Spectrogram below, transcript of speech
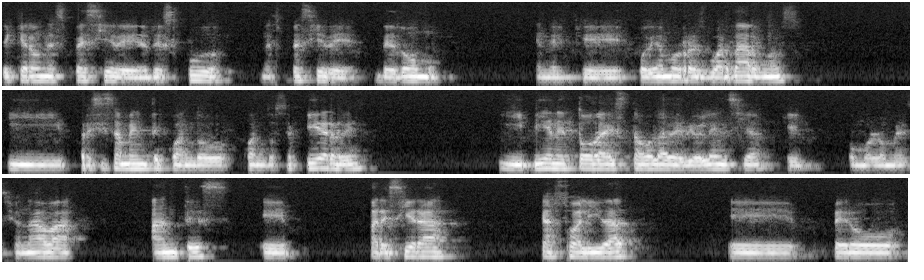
de que era una especie de, escudo, una especie de, de, domo en el que podíamos resguardarnos y precisamente cuando, cuando se pierde y viene toda esta ola de violencia, que como lo mencionaba antes, eh, pareciera casualidad, eh, pero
